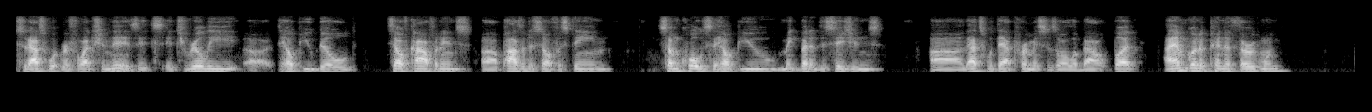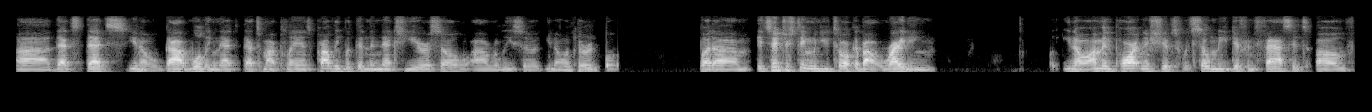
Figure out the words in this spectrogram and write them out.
So that's what reflection is. It's it's really uh, to help you build self confidence, uh, positive self esteem, some quotes to help you make better decisions. Uh, that's what that premise is all about. But I am going to pin a third one. Uh, that's that's you know God willing that that's my plans. Probably within the next year or so, I'll release a you know a third book. But um, it's interesting when you talk about writing. You know, I'm in partnerships with so many different facets of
